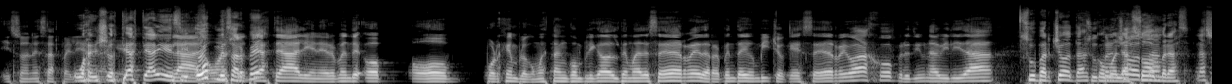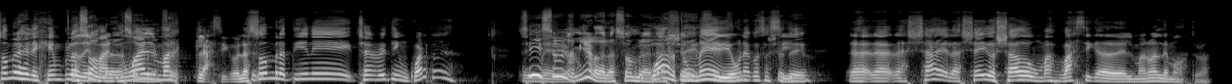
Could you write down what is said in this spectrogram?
y son esas peleas. One-shoteaste a alguien y Claro, decís, oh, me zarpé. one-shoteaste a alguien y de repente, oh, o por ejemplo, como es tan complicado el tema del SR, de repente hay un bicho que es CR bajo, pero tiene una habilidad Súper chota, super como las sombras. La sombra es el ejemplo La de sombra, la manual sombra, más sí. clásico. La Sí. sombra tiene. ¿Channel rating un cuarto? Sí, Un son una mierda las sombras. Un cuarto, un medio, una cosa así. La, la, la, Shade- la Shade o Shadow más básica del manual de monstruo.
